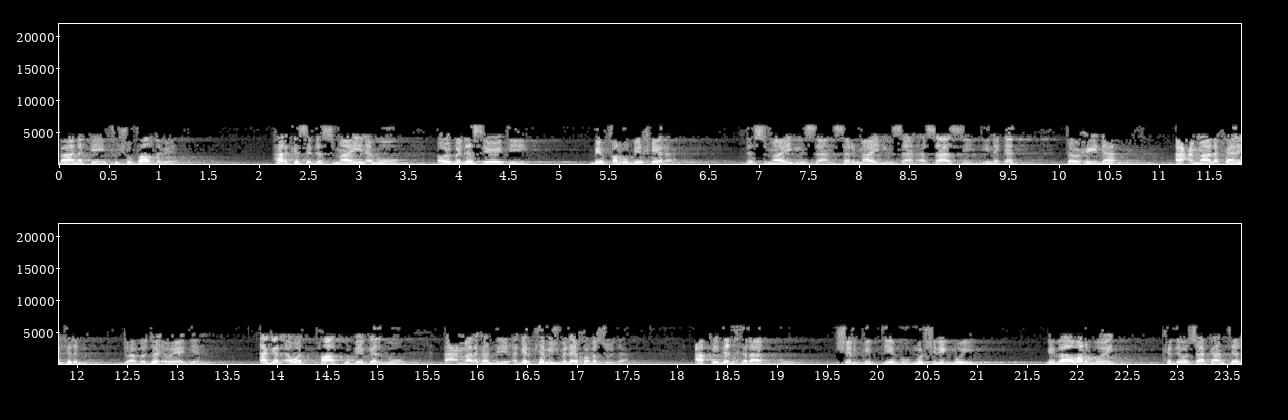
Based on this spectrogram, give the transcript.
بانكي في شفال دبيت. هەر کەسێ دەسمایی نەبوو ئەوەی بەدەستێتی بێفەڕ و بێخێرە دەسمایی ئینسان سەرمایی ئینسان ئەساسی دینەکەت تەوحیدە ئەعمالەکانی تر دوا بە دوای ئەوەیە دێن ئەگەر ئەوەت پاک و بێگەرد بوو ئەعمالەکان تری ئەگەر کەمیش بلای خۆ بەسوودا عقیدەت خراپ بوو شرکت تێبوو مشرک بووی بێباوەڕ بوویت کە دەوەچاکان تر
